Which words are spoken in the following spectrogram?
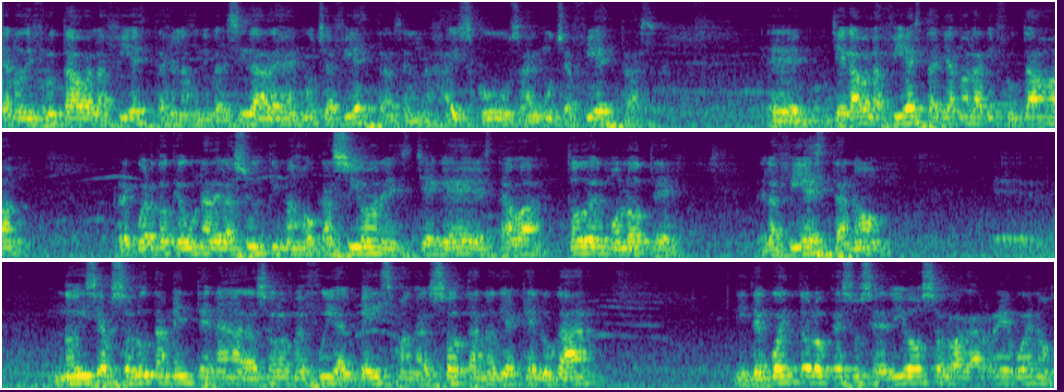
Ya no disfrutaba las fiestas en las universidades, hay muchas fiestas, en las high schools hay muchas fiestas. Eh, llegaba la fiesta, ya no la disfrutaba. Recuerdo que una de las últimas ocasiones llegué, estaba todo el molote de la fiesta, ¿no? Eh, no hice absolutamente nada, solo me fui al basement, al sótano de aquel lugar. Ni te cuento lo que sucedió, solo agarré, bueno,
